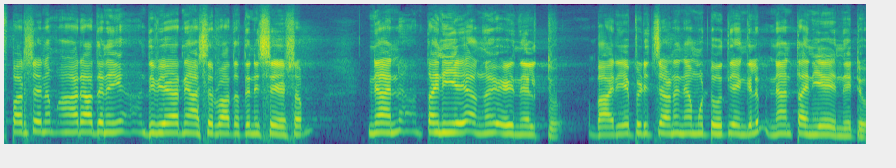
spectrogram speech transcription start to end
സ്പർശനം ആരാധനയും ദിവ്യകാരന ആശീർവാദത്തിന് ശേഷം ഞാൻ തനിയെ അങ്ങ് എഴുന്നേൽറ്റു ഭാര്യയെ പിടിച്ചാണ് ഞാൻ മുട്ടുകുത്തിയെങ്കിലും ഞാൻ തനിയെ എഴുന്നേറ്റു.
